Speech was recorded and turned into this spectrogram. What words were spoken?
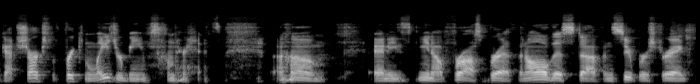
got sharks with freaking laser beams on their heads. Um, and he's you know frost breath and all this stuff and super strength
